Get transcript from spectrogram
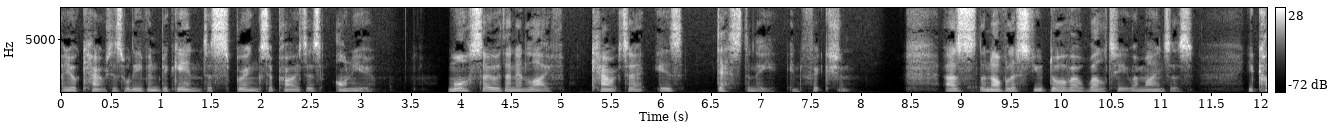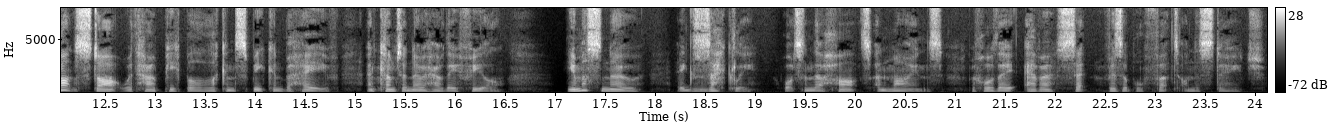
and your characters will even begin to spring surprises on you. More so than in life, character is destiny in fiction. As the novelist Eudora Welty reminds us, you can't start with how people look and speak and behave and come to know how they feel. You must know exactly what's in their hearts and minds before they ever set visible foot on the stage.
